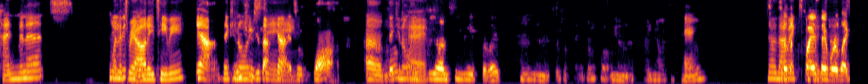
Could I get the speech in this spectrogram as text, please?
10 minutes. When it's reality TV. Yeah, they can only do that. Yeah, it's a law. Um, they can only be on TV for like 10 minutes or something. Don't quote me on this. I know it's a thing. No, that so makes that's why complete they were like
